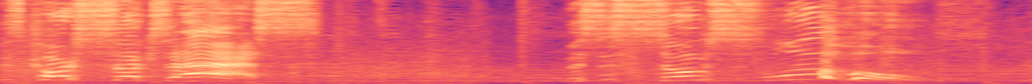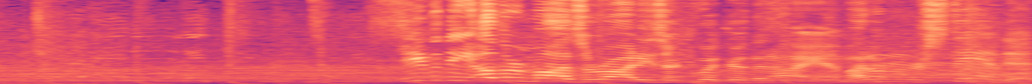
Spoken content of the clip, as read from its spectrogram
This car sucks ass! This is so slow! Even the other Maseratis are quicker than I am. I don't understand it.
